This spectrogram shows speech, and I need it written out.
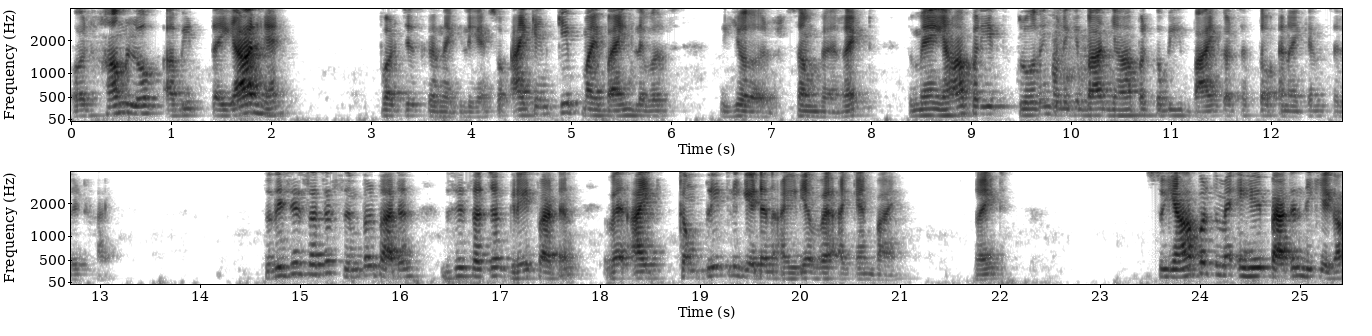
और हम लोग अभी तैयार हैं परचेस करने के लिए। So I can keep my buying levels here somewhere right तो मैं यहाँ पर ये क्लोजिंग होने के बाद यहाँ पर कभी बाय कर सकता हूँ and I can sell it high so this is such a simple pattern. This is such a great pattern where i completely get an idea where i can buy, right? So यहाँ पर तुम्हें ये पैटर्न दिखेगा.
